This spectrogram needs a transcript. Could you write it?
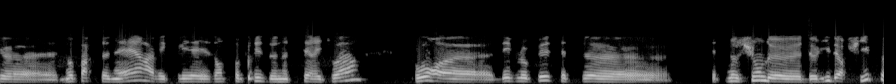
nos partenaires, avec les entreprises de notre territoire, pour développer cette, notion de leadership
